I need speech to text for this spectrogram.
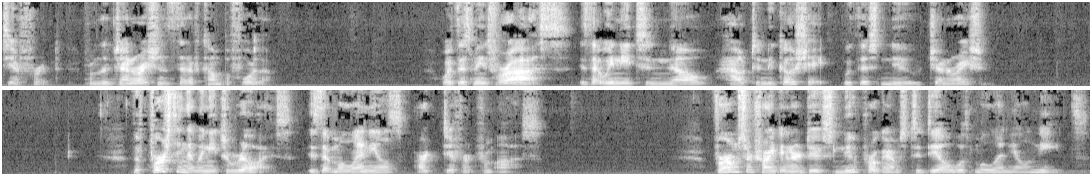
different from the generations that have come before them. What this means for us is that we need to know how to negotiate with this new generation. The first thing that we need to realize is that millennials are different from us. Firms are trying to introduce new programs to deal with millennial needs.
